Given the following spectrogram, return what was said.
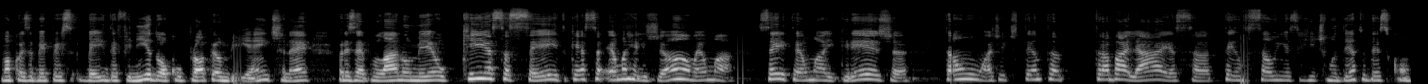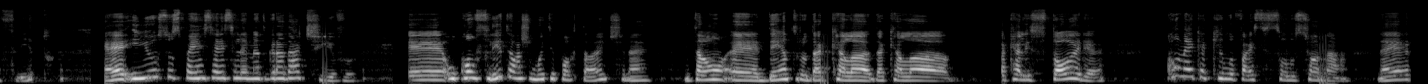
uma coisa bem, bem definida, ou com o próprio ambiente, né? Por exemplo, lá no meu, que essa seita, que essa é uma religião, é uma seita, é uma igreja. Então, a gente tenta trabalhar essa tensão e esse ritmo dentro desse conflito. É, e o suspense é esse elemento gradativo. É, o conflito eu acho muito importante, né? Então, é, dentro daquela, daquela, daquela história, como é que aquilo vai se solucionar? Né?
